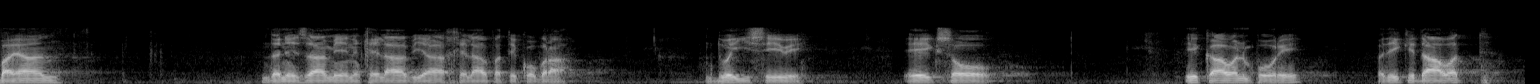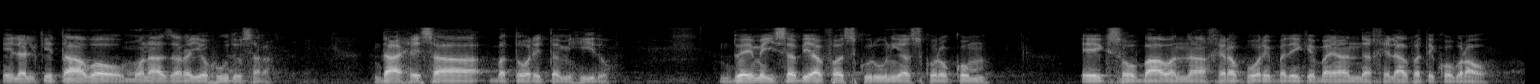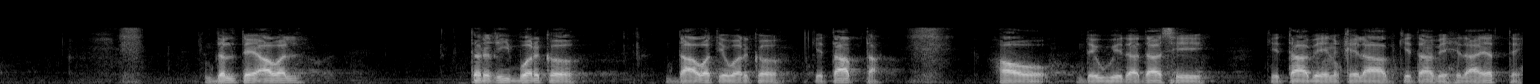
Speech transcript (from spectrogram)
بیان د نظام انقلاب یا خلافت کبرا دوی سیوی ایک سو اکاون پوری پدې کې دعوت ال الكتاب او مناظره يهود سره دا حصہ به تور تمهید دوی مې سبیا فذكروني اذكركم ایک سو باون نه اخره پورې په دې کې بیان د خلافت کبرا و دلته اول ترغیب ورک دعوت ورک کتاب تا او دوی دا داسې کتاب انقلاب کتاب هدایت ته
